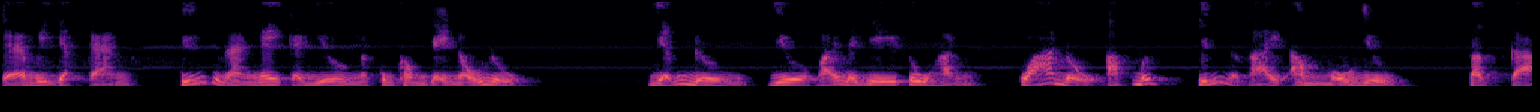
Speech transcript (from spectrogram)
sẽ bị dắt cạn, khiến cho nàng ngay cả giường cũng không dậy nổi luôn. Dẫn đường vừa phải là gì tu hành, quá độ áp bức chính là thải âm mộ dương. Tất cả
